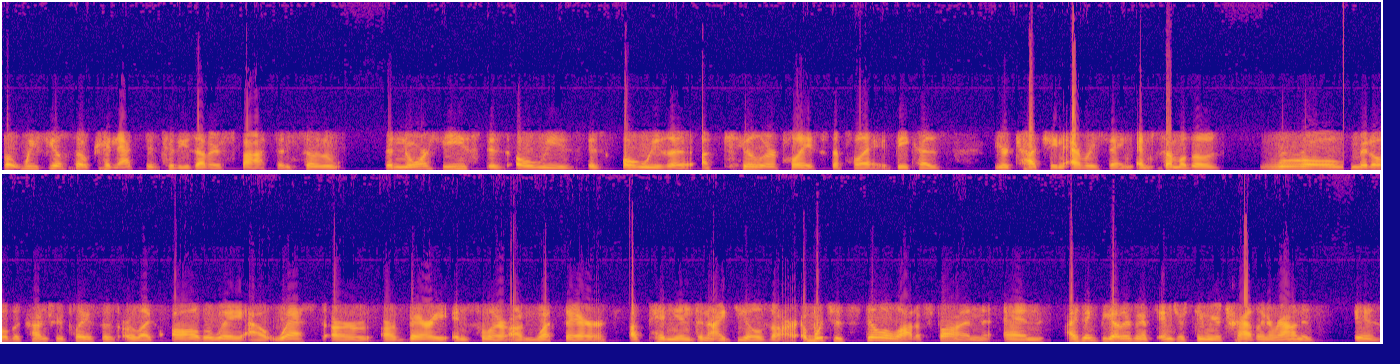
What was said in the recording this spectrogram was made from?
but we feel so connected to these other spots, and so the Northeast is always is always a, a killer place to play because you're touching everything, and some of those rural middle of the country places or like all the way out west are are very insular on what their opinions and ideals are which is still a lot of fun and i think the other thing that's interesting when you're traveling around is is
